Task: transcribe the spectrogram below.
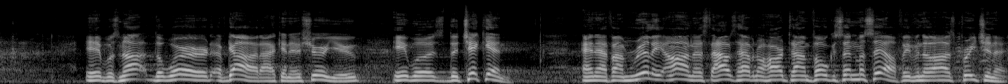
it was not the Word of God, I can assure you. It was the chicken. And if I'm really honest, I was having a hard time focusing myself, even though I was preaching it,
